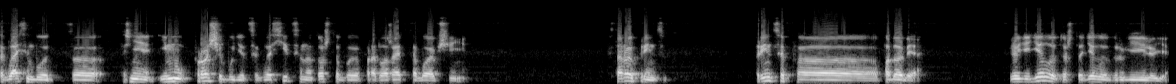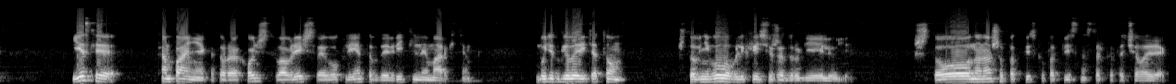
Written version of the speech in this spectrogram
Согласен будет, э, точнее, ему проще будет согласиться на то, чтобы продолжать с тобой общение. Второй принцип. Принцип подобия. Люди делают то, что делают другие люди. Если компания, которая хочет вовлечь своего клиента в доверительный маркетинг, будет говорить о том, что в него вовлеклись уже другие люди, что на нашу подписку подписано столько-то человек,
